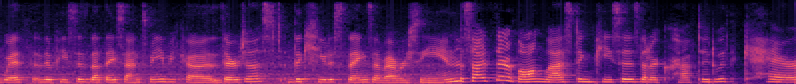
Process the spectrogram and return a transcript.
with the pieces that they sent me because they're just the cutest things I've ever seen. Besides their long lasting pieces that are crafted with care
